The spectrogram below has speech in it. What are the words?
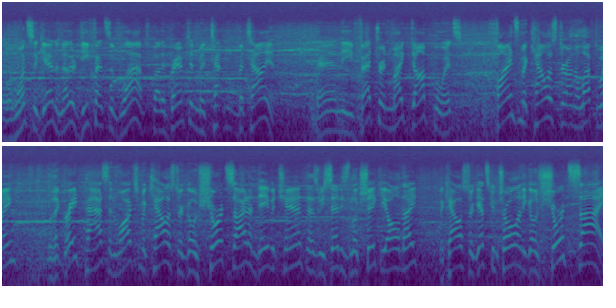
Well, once again, another defensive lapse by the Brampton Battalion. And the veteran Mike Domkowitz finds McAllister on the left wing with a great pass and watch McAllister go short side on David Chant. As we said, he's looked shaky all night. McAllister gets control and he goes short side,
